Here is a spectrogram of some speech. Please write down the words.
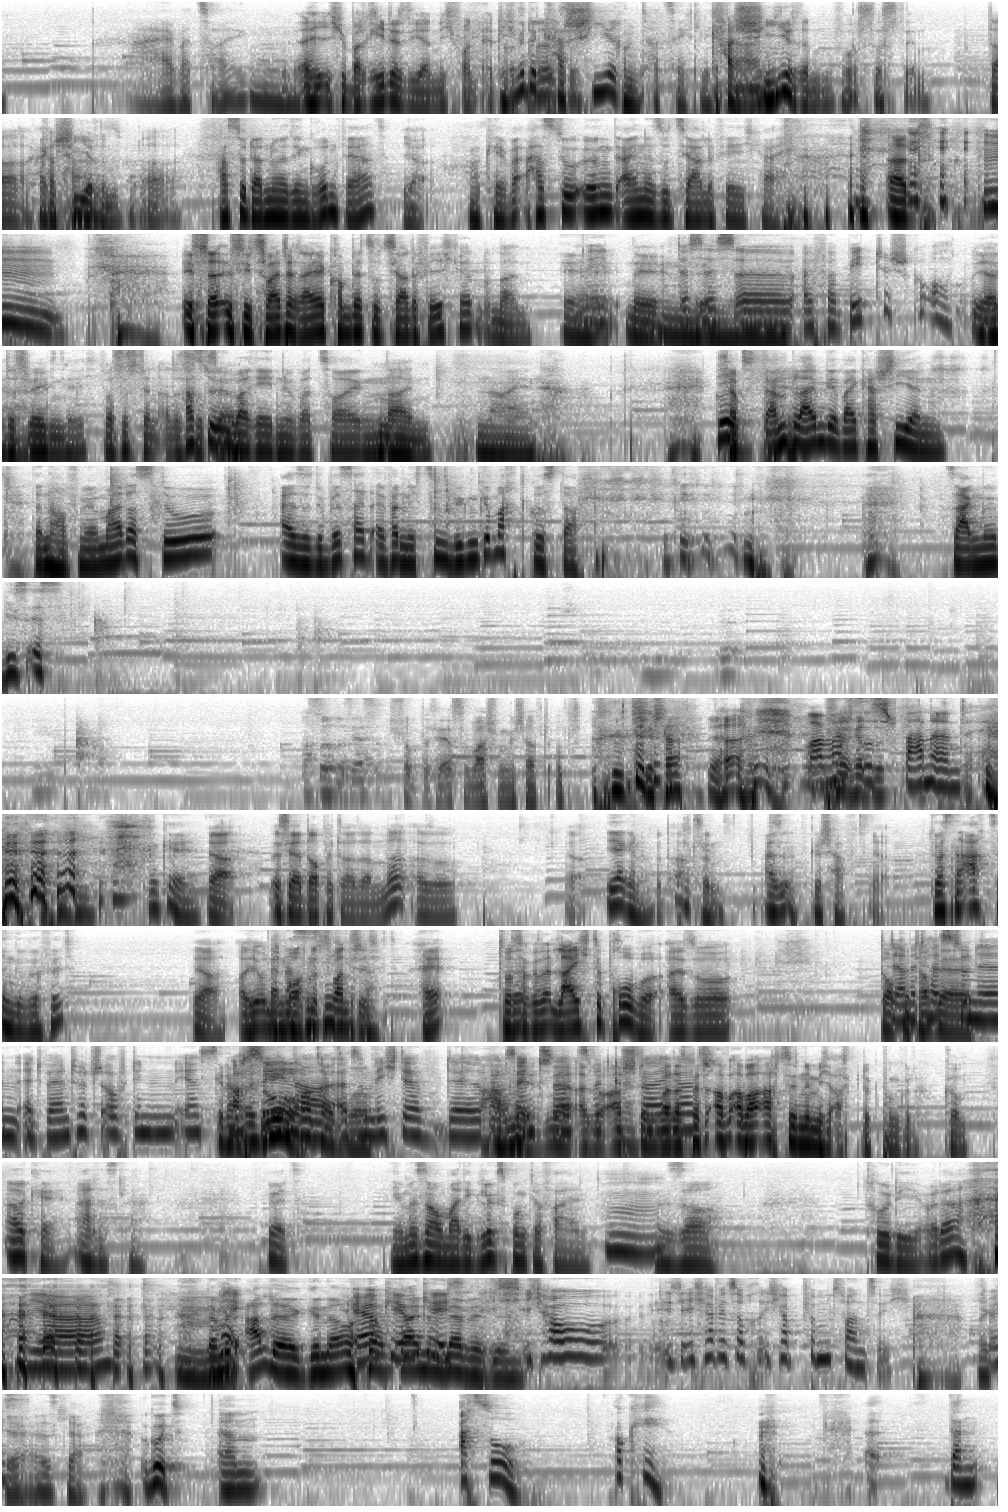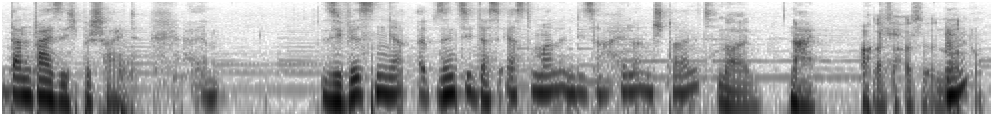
Überzeugen. Äh, Ich überrede sie ja nicht von etwas. Ich würde ne? kaschieren tatsächlich. sagen. Kaschieren, wo ist das denn? Da, Bei kaschieren. Ah, Hast du da nur den Grundwert? ja. Okay, hast du irgendeine soziale Fähigkeit? Äh, Hm, ist, da, ist die zweite Reihe komplett soziale Fähigkeiten? Oh nein. Nee, Nee. das nö. ist äh, alphabetisch geordnet. Ja, Ja, deswegen. richtig. Was ist denn alles Hast du sozial? überreden, überzeugen? Nein. Nein. Gut, hab- dann bleiben wir bei kaschieren. Dann hoffen wir mal, dass du. Also, du bist halt einfach nicht zum Lügen gemacht, Gustav. Sagen wir, wie es ist. Achso, das erste. Stopp, das erste war schon geschafft. Ups. Geschafft? Ja. Boah, machst du es spannend, ey. Okay. ja, ist ja doppelter dann, ne? Also Ja, genau. mit 18. Okay. Also, geschafft. Ja. Du hast eine 18 gewürfelt? Ja, also und Dann ich brauche eine du's nicht 20. geschafft. Hä? Du hast doch gesagt, leichte Probe, also Damit doppelter hast du Wert. einen Advantage auf den ersten Genau, das ist so. Zehner. Vorteilswurf. Also nicht der, der Ah, nee, Prozentsatz nee, also wird 18 war das gesteigert. Beste. Aber, aber 18 nehme ich 8 Glückpunkte. Komm. Okay, alles klar. Gut. Hier müssen auch mal die Glückspunkte fallen. Hm. So. Trudi, oder? Ja. Damit Hey. alle genau ja, auf okay, deinem okay. Level Ich, ich, sind. ich hau. Ich, ich habe jetzt auch. Ich habe 25. Ich Okay, weiß- alles klar. Gut. Ähm, ach so. Okay. Äh, dann, dann weiß ich Bescheid. Ähm, Sie wissen ja, äh, sind Sie das erste Mal in dieser Heilanstalt? Nein, Nein. das Okay. ist also in Mhm. Ordnung.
